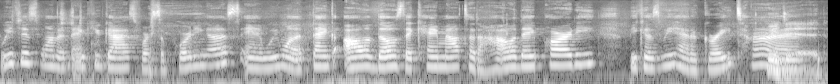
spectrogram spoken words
we just want to thank you guys for supporting us. And we want to thank all of those that came out to the holiday party because we had a great time. We did.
